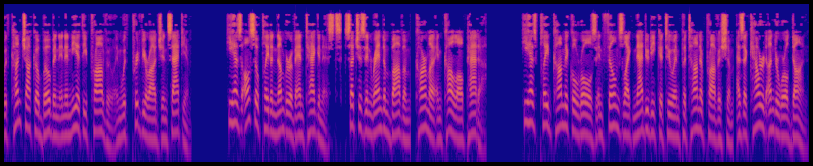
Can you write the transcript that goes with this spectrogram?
with Kunchacko Boban in Aniyathi Pravu and with Prithviraj in Satyam. He has also played a number of antagonists, such as in Randam Bhavam, Karma and Ka Pada. He has played comical roles in films like Nadodikkattu and Pattanapravesham as a coward underworld don,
